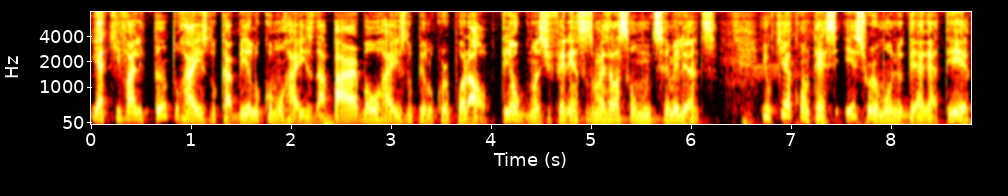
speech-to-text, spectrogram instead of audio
e aqui vale tanto raiz do cabelo como raiz da barba ou raiz do pelo corporal. Tem algumas diferenças, mas elas são muito semelhantes. E o que acontece? Esse hormônio DHT,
